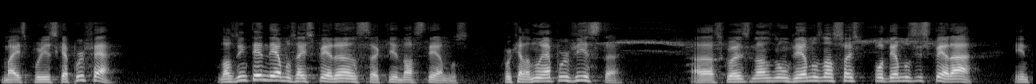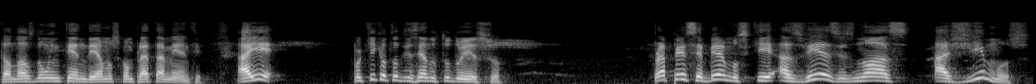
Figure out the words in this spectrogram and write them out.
mas por isso que é por fé. Nós não entendemos a esperança que nós temos, porque ela não é por vista, as coisas que nós não vemos, nós só podemos esperar. Então nós não entendemos completamente. Aí, por que, que eu estou dizendo tudo isso? Para percebermos que às vezes nós agimos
